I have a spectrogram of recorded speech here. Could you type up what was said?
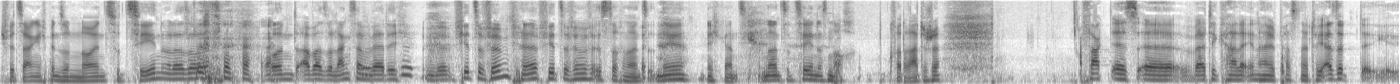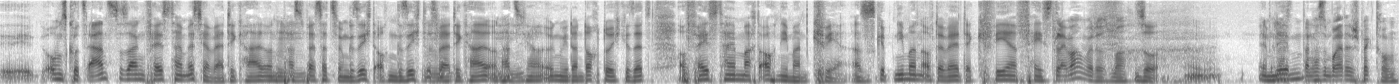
Ich würde sagen, ich bin so 9 zu 10 oder so. Und, aber so langsam werde ich, 4 zu 5, ja, 4 zu 5 ist doch 9 zu, nee, nicht ganz. 9 zu 10 ist noch quadratischer. Fakt ist, äh, vertikaler Inhalt passt natürlich. Also, äh, um es kurz ernst zu sagen, FaceTime ist ja vertikal und passt besser zum Gesicht. Auch ein Gesicht ist vertikal und hat sich ja irgendwie dann doch durchgesetzt. Auf FaceTime macht auch niemand quer. Also es gibt niemanden auf der Welt, der quer Vielleicht FaceTime. machen wir das mal. So. Äh, Im Dann Leben. hast, dann hast du ein breites Spektrum.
